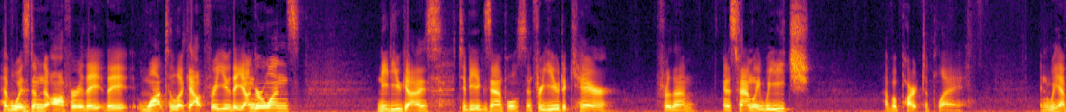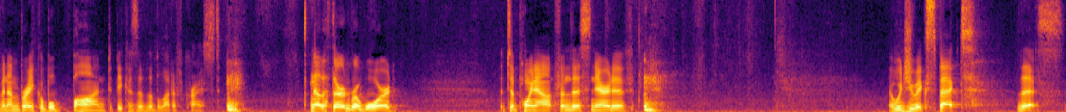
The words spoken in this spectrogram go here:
have wisdom to offer, they, they want to look out for you. The younger ones need you guys to be examples and for you to care for them. And as family, we each have a part to play. And we have an unbreakable bond because of the blood of Christ. now, the third reward to point out from this narrative would you expect this?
